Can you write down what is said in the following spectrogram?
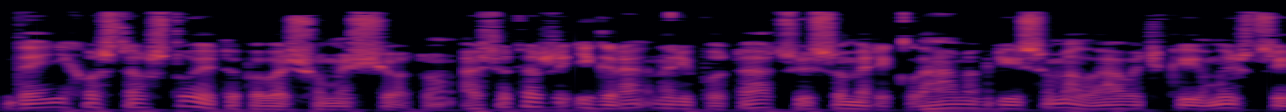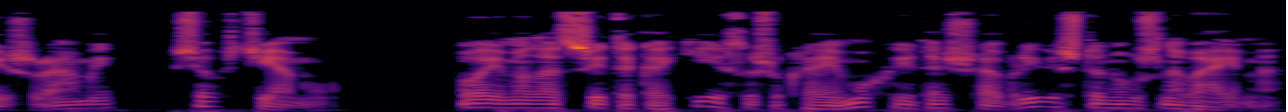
Да и не хвастовство это, по большому счету, а все та же игра на репутацию, самореклама, где и самолавочка, и мышцы, и шрамы, все в тему. Ой, молодцы-то какие, слышу краем уха и дальше обрывисто, но узнаваемо.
